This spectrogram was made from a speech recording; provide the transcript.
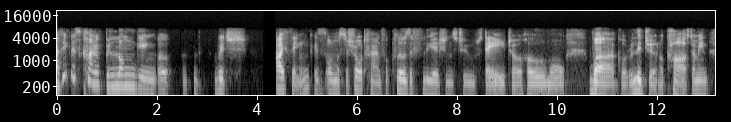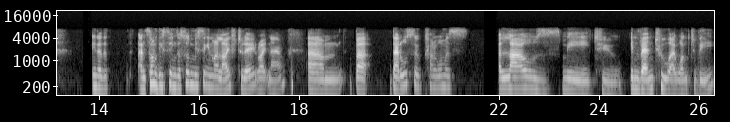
i think this kind of belonging uh, which I think is almost a shorthand for close affiliations to state or home or work or religion or caste. I mean, you know, the, and some of these things are so missing in my life today, right now. Um, but that also kind of almost allows me to invent who I want to be.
